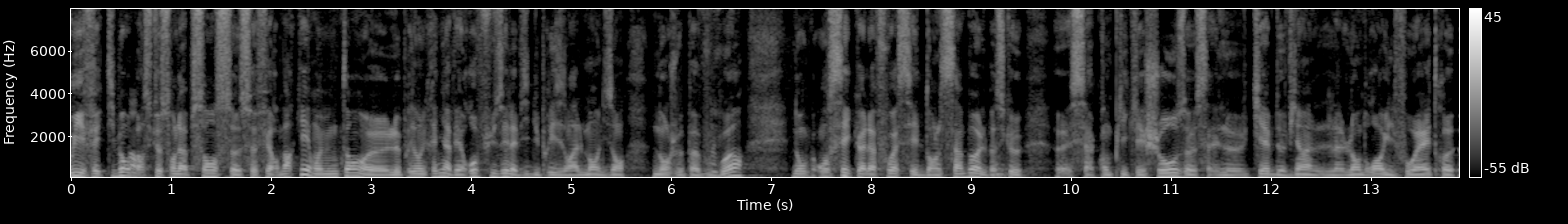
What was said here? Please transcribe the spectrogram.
Oui, effectivement, parce que son absence euh, se fait remarquer. En même temps, euh, le président ukrainien avait refusé la visite du président allemand en disant non, je ne veux pas vous hum. voir. Donc on sait qu'à la fois c'est dans le symbole, parce que euh, ça complique les choses. le Kiev devient l'endroit où il faut être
